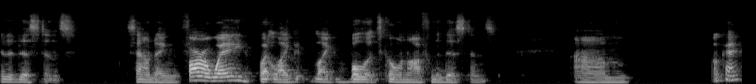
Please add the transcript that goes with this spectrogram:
in the distance, sounding far away, but like like bullets going off in the distance. Um, okay.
